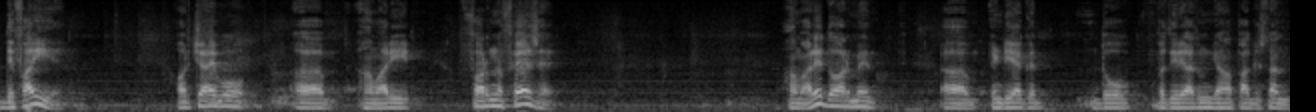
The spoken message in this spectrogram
दिफाई है और चाहे वो आ, हमारी फॉरन अफेयर्स है। हमारे दौर में आ, इंडिया के दो वज़ी अजम यहाँ पाकिस्तान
